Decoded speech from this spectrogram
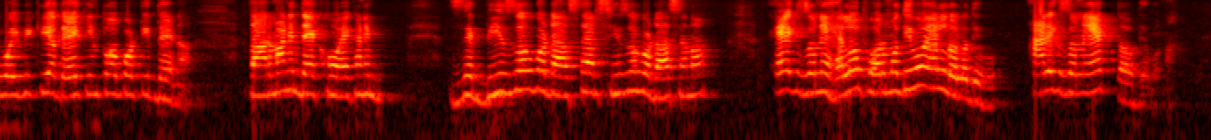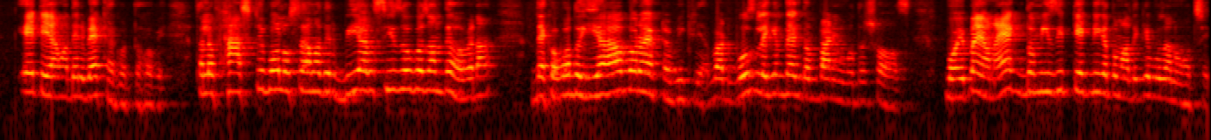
উভয় বিক্রিয়া দেয়, কিন্তু অপরটি দেয় না। তার মানে দেখো, এখানে যে বি যৌগটা আছে আর সি যৌগটা আছে না, একজনে হ্যালো ফর্ম দিব অ্যালডলও দিব, আরেকজনে একটাও দেব না। এটি আমাদের ব্যাখ্যা করতে হবে। তাহলে ফার্স্টে বলছে আমাদের বি আর সি যৌগ জানতে হবে না। দেখো কত ইয়া বড় একটা বিক্রিয়া বাট বুঝলে কিন্তু একদম পানির মতো সহজ। ভয় পাইও না, একদম ইজি টেকনিকে তোমাদেরকে বোঝানো হচ্ছে।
